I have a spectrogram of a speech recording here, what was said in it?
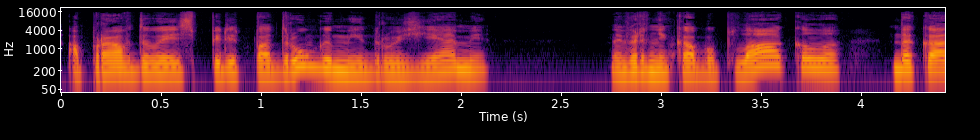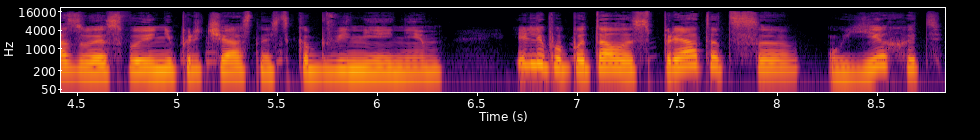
оправдываясь перед подругами и друзьями. Наверняка бы плакала, доказывая свою непричастность к обвинениям, или попыталась спрятаться, уехать,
